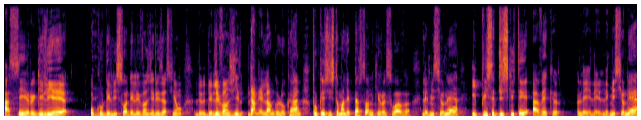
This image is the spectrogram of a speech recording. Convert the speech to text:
assez régulière au cours de l'histoire de l'évangélisation, de, l'évangile dans les langues locales, pour que justement les personnes qui reçoivent les missionnaires ils puissent discuter avec les, missionnaires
